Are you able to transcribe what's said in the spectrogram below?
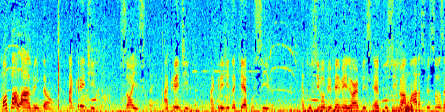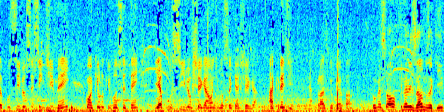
Uma palavra então. Acredita. Só isso. Acredita. Acredita que é possível. É possível viver melhor, é possível amar as pessoas, é possível se sentir bem com aquilo que você tem e é possível chegar onde você quer chegar. Acredita. É a frase que eu quero falar. Então, pessoal, finalizamos aqui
